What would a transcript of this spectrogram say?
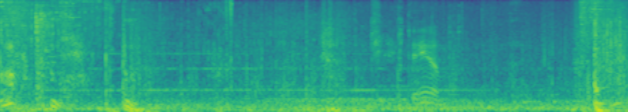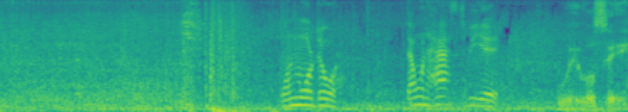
Hmm? One more door. That one has to be it. We will see.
